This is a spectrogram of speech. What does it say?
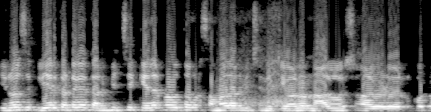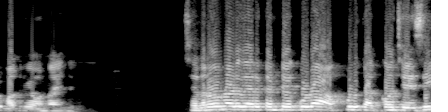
ఈ రోజు క్లియర్ కట్గా కనిపించి కేంద్ర ప్రభుత్వం కూడా సమాధానం ఇచ్చింది. కేవలం నాలుగు లక్షల నలభై ఏడు వేల కోట్లు మాత్రమే ఉన్నాయని చంద్రబాబు నాయుడు గారి కంటే కూడా అప్పులు తక్కువ చేసి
